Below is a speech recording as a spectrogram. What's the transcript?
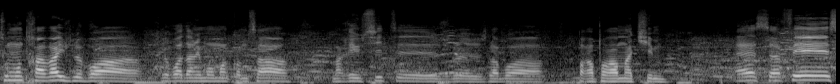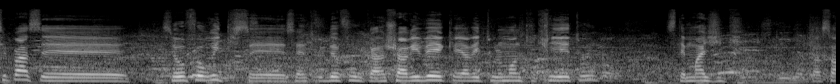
tout mon travail, je le, vois, je le vois dans les moments comme ça. Ma réussite, euh, je, la vois par rapport à ma team. Eh, ça fait, c'est pas, c'est, c'est euphorique. C'est, c'est un truc de fou. Quand je suis arrivé, qu'il y avait tout le monde qui criait et tout, c'était magique. De toute façon,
